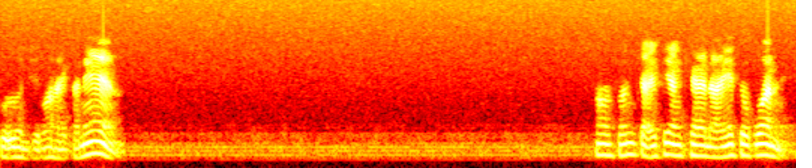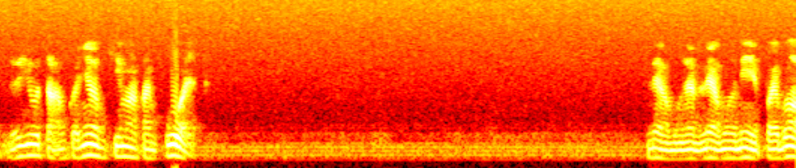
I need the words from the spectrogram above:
ผู้อื่นสิมาให้คะแนนเขาสนใจเพียงแค่ไหนทุกวัน หรืออยู่ตามก็เยิ่มขี้มากันกล้วยแล้วมือนั้นแล้วมือนี่ไปบ่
